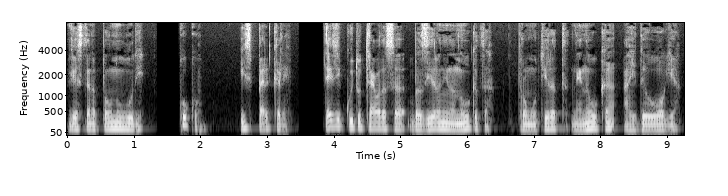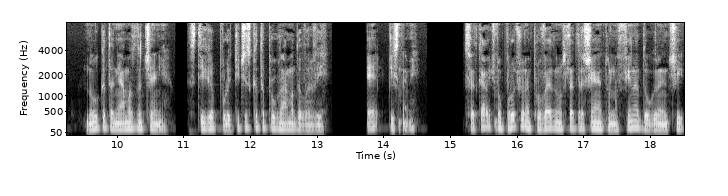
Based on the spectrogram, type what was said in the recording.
Вие сте напълно луди. Куко. Изперкали. Тези, които трябва да са базирани на науката, промотират не наука, а идеология. Науката няма значение. Стига политическата програма да върви. Е, писна ми. Светкавично проучване, проведено след решението на ФИНА да ограничи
